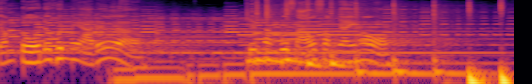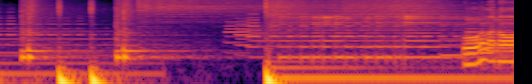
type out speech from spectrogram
รียมตัวเด้อคุณแม่เด้อทีมงานผู้สาวสำใหญ่เฮาโอ้ละนอ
